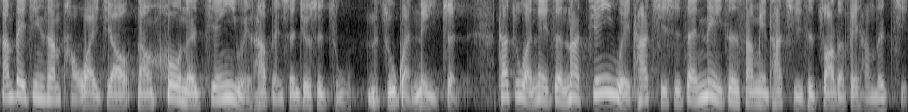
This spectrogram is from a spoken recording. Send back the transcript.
安倍晋三跑外交，然后呢，菅义伟他本身就是主主管内政，他主管内政。那菅义伟他其实在内政上面，他其实抓的非常的紧。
